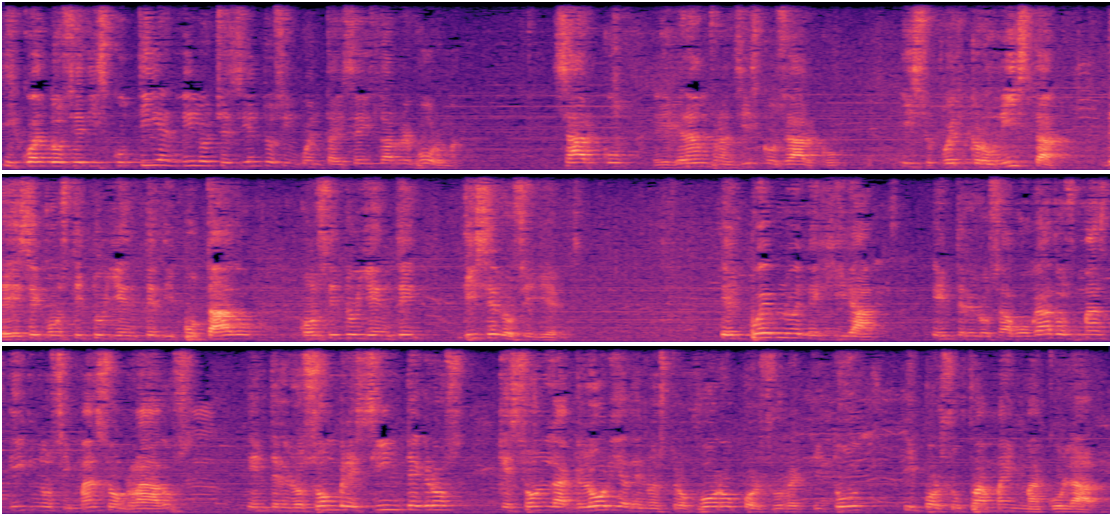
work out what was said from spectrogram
Y cuando se discutía en 1856 la reforma, Sarco, el gran Francisco Sarco, hizo, fue el cronista de ese constituyente, diputado constituyente, dice lo siguiente, el pueblo elegirá entre los abogados más dignos y más honrados, entre los hombres íntegros que son la gloria de nuestro foro por su rectitud y por su fama inmaculada.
